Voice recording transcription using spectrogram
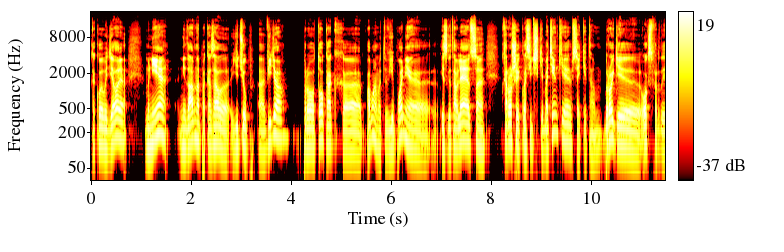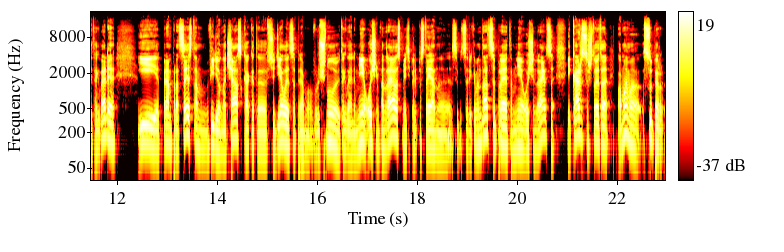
какой вы делали. Мне недавно показал YouTube э, видео про то, как, э, по-моему, это в Японии э, изготовляются хорошие классические ботинки, всякие там броги, Оксфорды и так далее. И прям процесс, там, видео на час, как это все делается прямо вручную и так далее. Мне очень понравилось, мне теперь постоянно сыпятся рекомендации про это, мне очень нравится. И кажется, что это, по-моему, супер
